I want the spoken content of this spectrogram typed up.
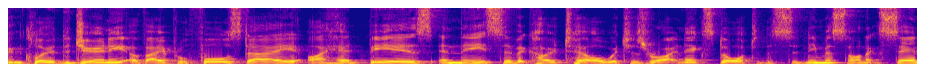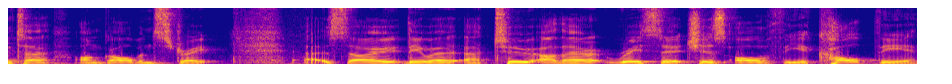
Conclude the journey of April Fool's Day, I had beers in the Civic Hotel, which is right next door to the Sydney Masonic Centre on Goulburn Street. Uh, so there were uh, two other researchers of the occult there.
